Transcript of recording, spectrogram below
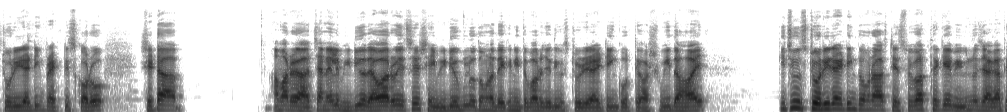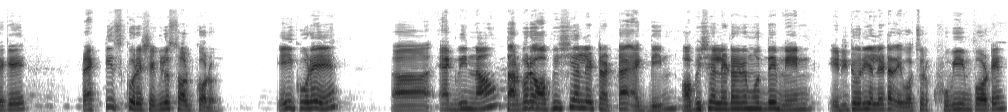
স্টোরি রাইটিং প্র্যাকটিস করো, সেটা আমার চ্যানেলে ভিডিও দেওয়া রয়েছে, সেই ভিডিওগুলো তোমরা দেখে নিতে পারো যদি স্টোরি রাইটিং করতে অসুবিধা হয়। কিছু স্টোরি রাইটিং তোমরা টেস্ট পেপার থেকে, বিভিন্ন জায়গা থেকে প্র্যাকটিস করে সেগুলো সলভ করো। এই করে একদিন নাও, তারপরে অফিসিয়াল লেটারটা একদিন। অফিসিয়াল লেটারের মধ্যে মেন এডিটোরিয়াল লেটার এবছর খুবই ইম্পর্টেন্ট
